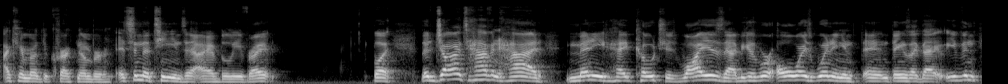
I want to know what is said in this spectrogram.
I can't remember the correct number. It's in the teens, I believe, right? But the Giants haven't had many head coaches. Why is that? Because we're always winning and, and, things like that. Even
